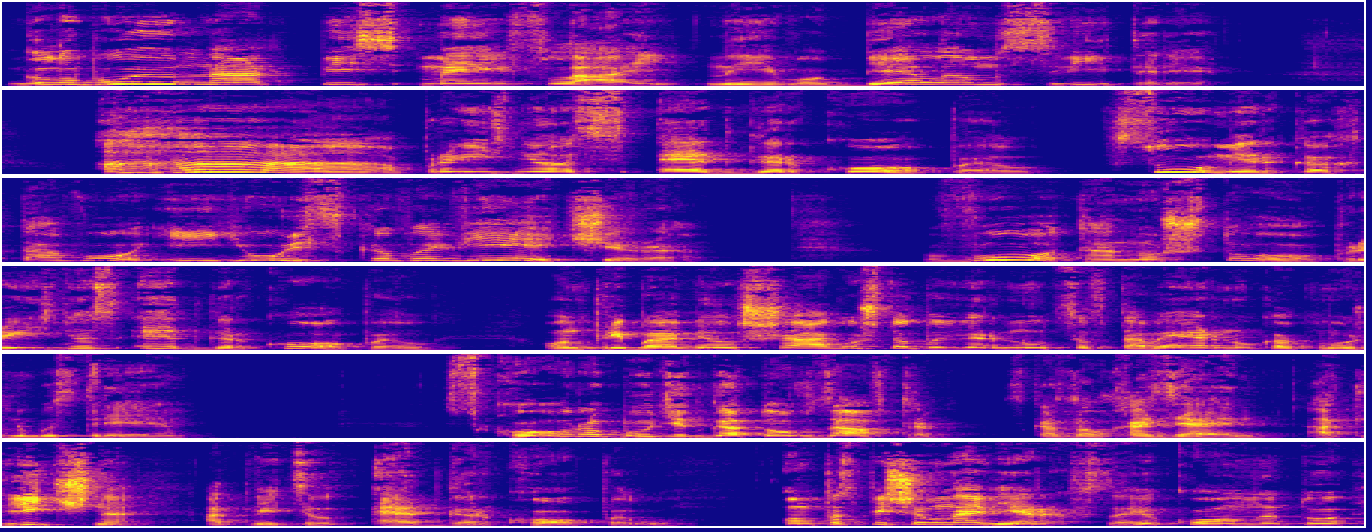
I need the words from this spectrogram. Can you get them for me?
Голубую надпись «Мэйфлай» на его белом свитере. «Ага», – произнес Эдгар Коппел, – «в сумерках того июльского вечера». «Вот оно что!» – произнес Эдгар Коппел. Он прибавил шагу, чтобы вернуться в таверну как можно быстрее. «Скоро будет готов завтрак», – сказал хозяин. «Отлично», – ответил Эдгар Коппел. Он поспешил наверх в свою комнату,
